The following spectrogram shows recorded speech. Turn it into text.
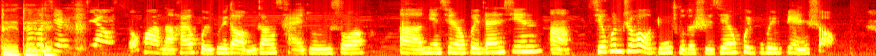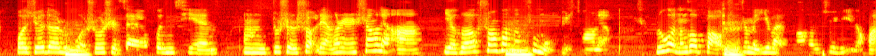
对对。那么既然是这样子的话呢，还回归到我们刚才就是说啊，年轻人会担心啊，结婚之后独处的时间会不会变少？我觉得如果说是在婚前，嗯，就是说两个人商量啊，也和双方的父母去商量。如果能够保持这么一碗汤的距离的话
